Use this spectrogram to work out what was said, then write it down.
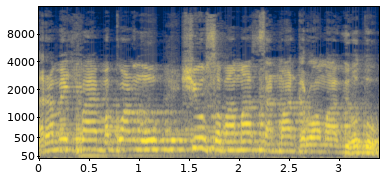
રમેશભાઈ મકવાણનું શિવસભામાં સન્માન કરવામાં આવ્યું હતું.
